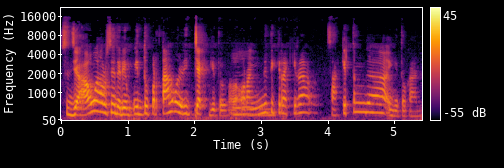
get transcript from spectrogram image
sejak awal harusnya dari pintu pertama udah dicek gitu kalau Hmm. orang ini tuh kira-kira sakit enggak gitu kan.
